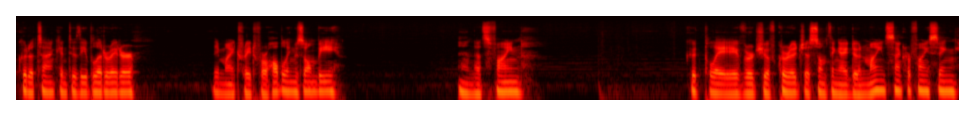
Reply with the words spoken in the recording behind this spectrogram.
Could attack into the Obliterator. They might trade for Hobbling Zombie. And that's fine. Could play Virtue of Courage as something I don't mind sacrificing.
